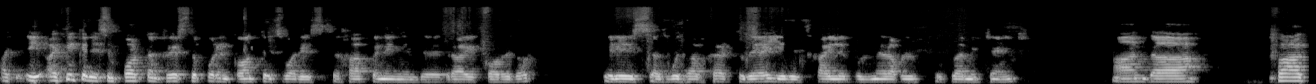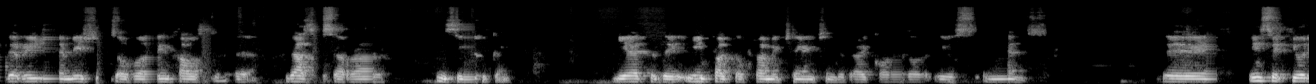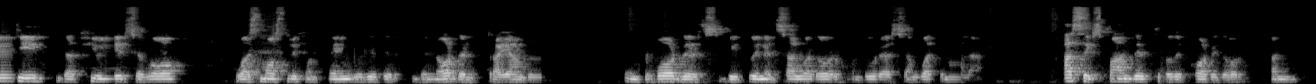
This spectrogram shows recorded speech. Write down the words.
I, I, think it is important first to put in context what is happening in the dry corridor. It is, as we have heard today, it is highly vulnerable to climate change. And uh, in fact, the region emissions of uh, greenhouse uh, gases are rather insignificant yet the impact of climate change in the dry corridor is immense. The insecurity that few years ago was mostly contained within the, the northern triangle in the borders between El Salvador, Honduras, and Guatemala has expanded through the corridor, and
